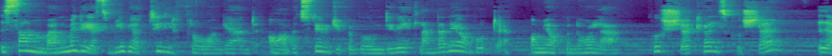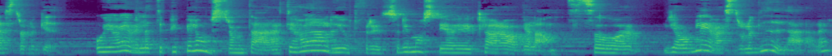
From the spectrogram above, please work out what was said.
i samband med det så blev jag tillfrågad av ett studieförbund i Vetlanda där jag bodde om jag kunde hålla kurser, kvällskurser i astrologi. Och jag är väl lite Pippi Långstrump där, att det har jag aldrig gjort förut så det måste jag ju klara av galant. Så jag blev astrologilärare.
